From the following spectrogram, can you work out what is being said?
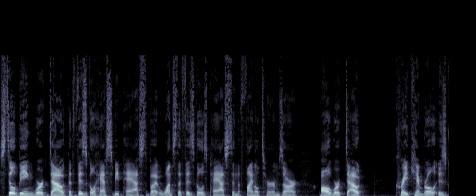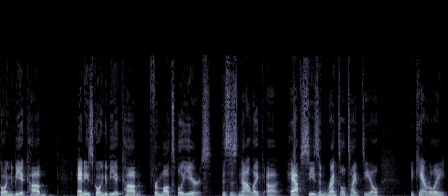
still being worked out. The physical has to be passed, but once the physical is passed and the final terms are all worked out, Craig Kimbrel is going to be a Cub, and he's going to be a Cub for multiple years. This is not like a half season rental type deal. You can't really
